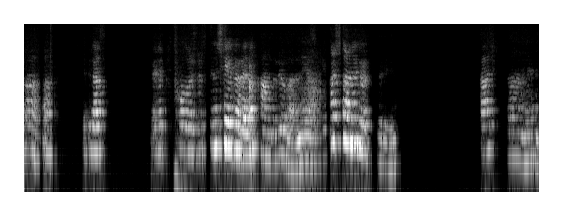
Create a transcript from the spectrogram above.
Ah, ah. Biraz böyle psikolojisini şey görene kandırıyorlar ne yazık ki. Kaç tane gösteriyor? Kaç tane?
